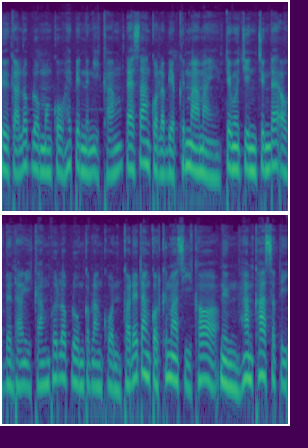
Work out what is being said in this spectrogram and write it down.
คือการรวบรวมมองโกให้เป็นหนึ่งอีกครั้ง และสร้างกฎระเบียบขึ้นมาใหม่เตมูจินจึงได้ออกเดินทางอีกครั้งเพื่อรวบรวมกำลังคน เขาได้ตั้งกฎขึ้นมา 4 ข้อ 1. ห้ามฆ่าสตรี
